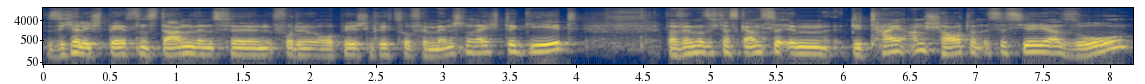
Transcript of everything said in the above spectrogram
Sicherlich spätestens dann, wenn es für, vor den Europäischen Gerichtshof für Menschenrechte geht. Weil wenn man sich das Ganze im Detail anschaut, dann ist es hier ja so,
